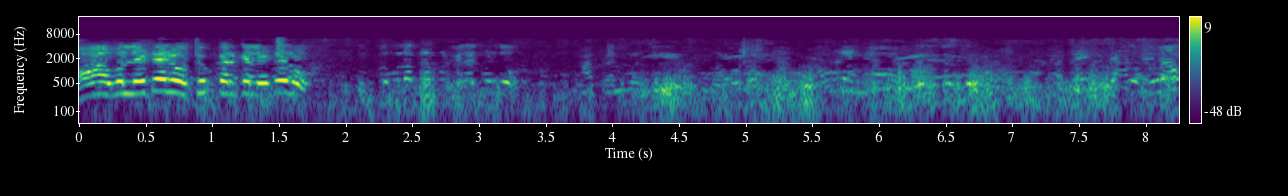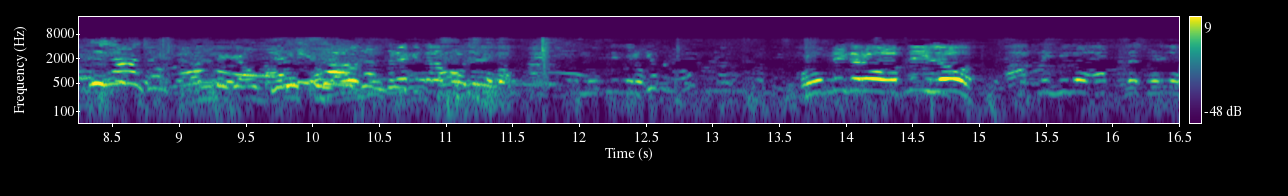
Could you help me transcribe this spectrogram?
ہاں وہ لیٹے رہو، چپ کر کے لیٹے رہو۔ دوسرے کی طرف ہو جائے گا موو نہیں کرو آپ نہیں ہلو آپ نہیں ہلو آپ چھوڑ دو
